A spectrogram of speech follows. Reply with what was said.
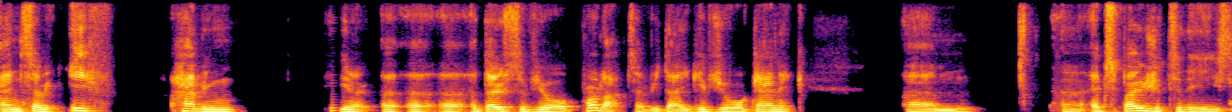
And so if having you know a, a, a dose of your product every day gives you organic um, uh, exposure to these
